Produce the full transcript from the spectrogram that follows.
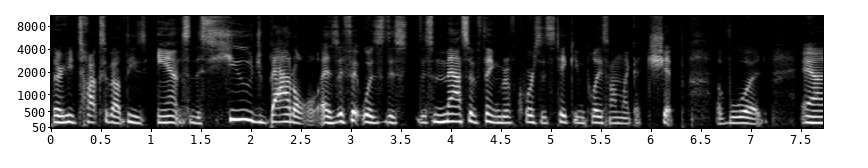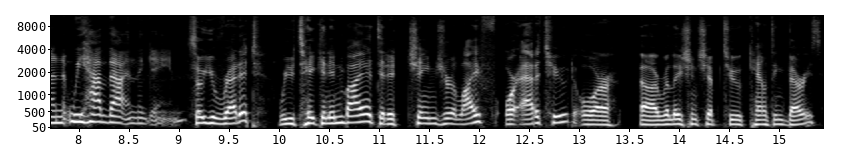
There he talks about these ants, this huge battle, as if it was this this massive thing. But of course, it's taking place on like a chip of wood, and we have that in the game. So you read it? Were you taken in by it? Did it change your life or attitude or uh, relationship to counting berries?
